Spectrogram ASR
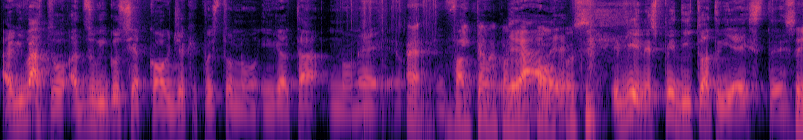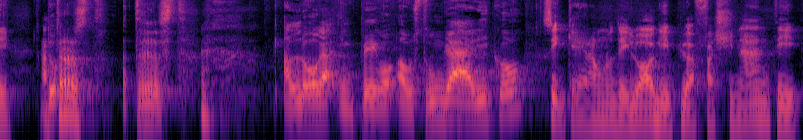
Arrivato a Zurigo si accorge che questo no, in realtà non è eh, un fatto reale poco, sì. e viene spedito a Trieste. Sì, a do- Trst. A Trst. allora impero austro-ungarico. Sì, che era uno dei luoghi più affascinanti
